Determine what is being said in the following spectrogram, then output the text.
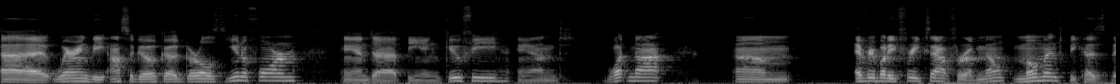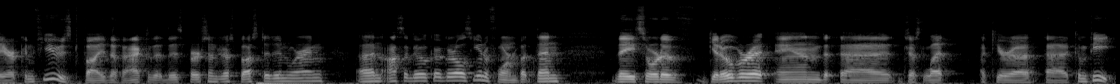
uh, wearing the Asagoka girls' uniform and uh, being goofy and whatnot. Um, everybody freaks out for a mo- moment because they are confused by the fact that this person just busted in wearing an Asagoka girl's uniform. But then they sort of get over it and uh, just let Akira uh, compete.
